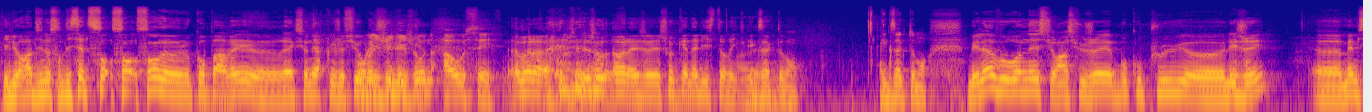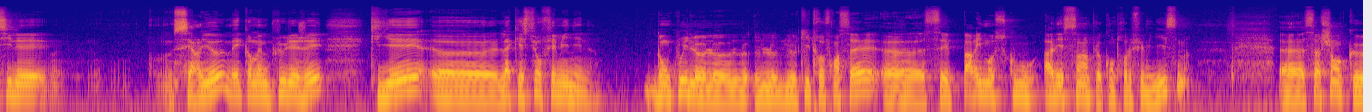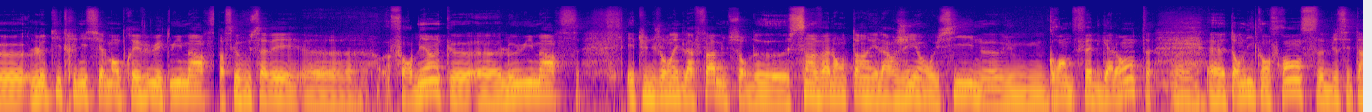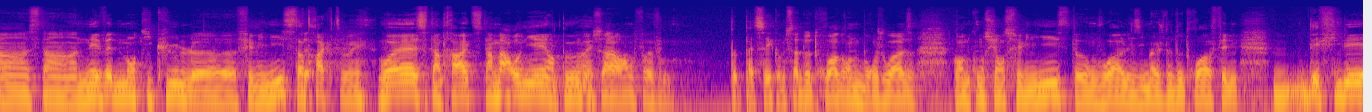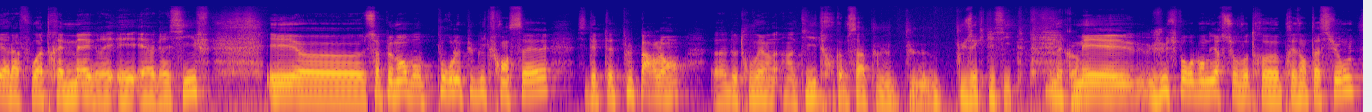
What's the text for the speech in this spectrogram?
il y aura 1917 sans, sans- sans, le comparer euh, réactionnaire que je suis au Pour les gilets jaunes AOC. Voilà, chaud, voilà, chaud canal historique, exactement. Exactement. Mais là, vous revenez sur un sujet beaucoup plus léger, même s'il est sérieux, mais quand même plus léger, qui est euh, la question féminine. Donc oui, le, titre français, euh, c'est Paris-Moscou, aller simple contre le féminisme. Euh, sachant que le titre initialement prévu est 8 mars, parce que vous savez euh, fort bien que euh, le 8 mars est une journée de la femme, une sorte de Saint-Valentin élargi en Russie, une, une grande fête galante, Voilà. Tandis qu'en France, eh c'est un, un événementicule euh, féministe. C'est un tract, oui. Ouais, c'est un tract, c'est un marronnier un peu Ouais. comme ça. Enfin, vous- peut passer comme ça deux trois grandes bourgeoises, grande conscience féministe. On voit les images de deux trois défilés à la fois très maigres et, et- et agressifs. Et euh, simplement, bon, pour le public français, c'était peut-être plus parlant. euh, de trouver un, un titre comme ça plus, plus, plus explicite. Mais juste pour rebondir sur votre présentation,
